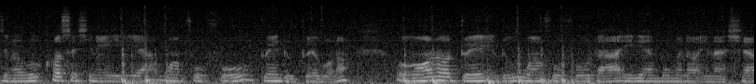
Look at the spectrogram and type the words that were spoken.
ကျွန်တော်တို့ cross sectional area 144 12 to 12ပေါ့နော်ဟိုကတော့12 into 144ဒါ area moment of inertia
